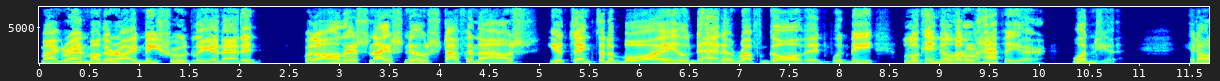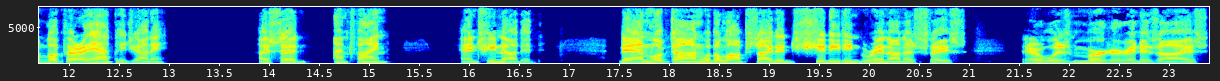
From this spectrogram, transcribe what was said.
My grandmother eyed me shrewdly and added, With all this nice new stuff in the house, you'd think that a boy who'd had a rough go of it would be looking a little happier, wouldn't you? You don't look very happy, Johnny. I said, I'm fine. And she nodded. Dan looked on with a lopsided, shit eating grin on his face. There was murder in his eyes.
